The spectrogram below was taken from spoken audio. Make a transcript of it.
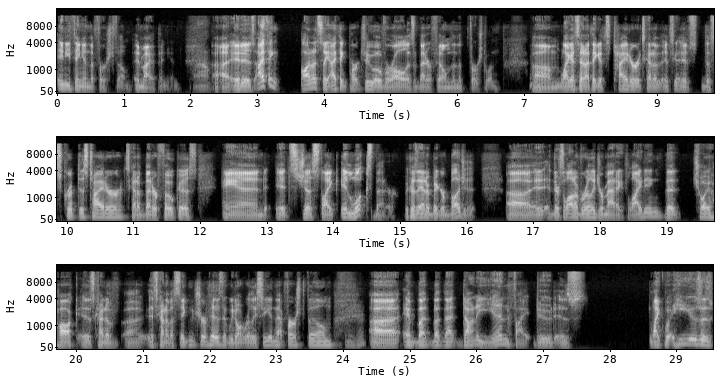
anything in the first film, in my opinion. Wow. Uh, it is. I think honestly, I think part two overall is a better film than the first one. Hmm. Um, like I said, I think it's tighter. It's got a. It's it's the script is tighter. It's got a better focus, and it's just like it looks better because they had a bigger budget. Uh, it- there's a lot of really dramatic lighting that Choi Hawk is kind of uh, is kind of a signature of his that we don't really see in that first film. Mhm. Uh, and but but that Donnie Yen fight, dude, is like what he uses.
